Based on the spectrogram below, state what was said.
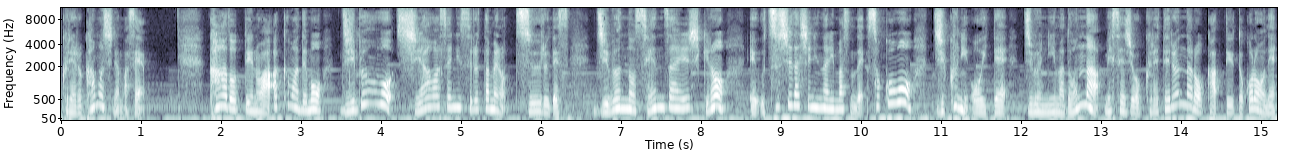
くれるかもしれません。カードっていうのはあくまでも自分を幸せにするためのツールです。自分の潜在意識の映し出しになりますので、そこを軸に置いて自分に今どんなメッセージをくれてるんだろうかっていうところをね、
